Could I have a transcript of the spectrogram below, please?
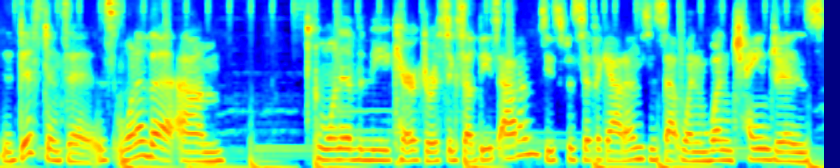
the distance is, one of the um, one of the characteristics of these atoms, these specific atoms, is that when one changes,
